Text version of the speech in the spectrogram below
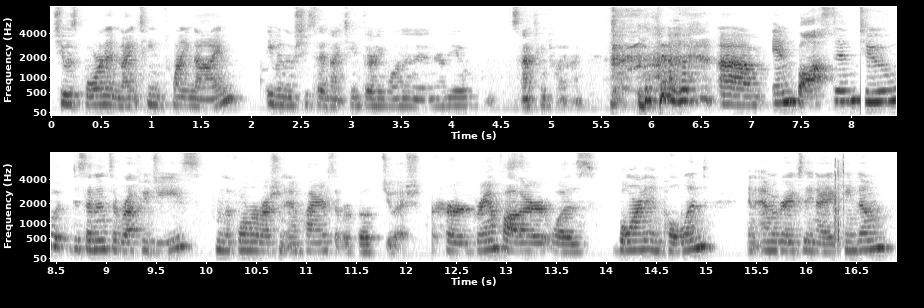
she was born in 1929, even though she said 1931 in an interview. It's 1929. um, in Boston, two descendants of refugees from the former Russian empires that were both Jewish. Her grandfather was born in Poland and emigrated to the United Kingdom,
